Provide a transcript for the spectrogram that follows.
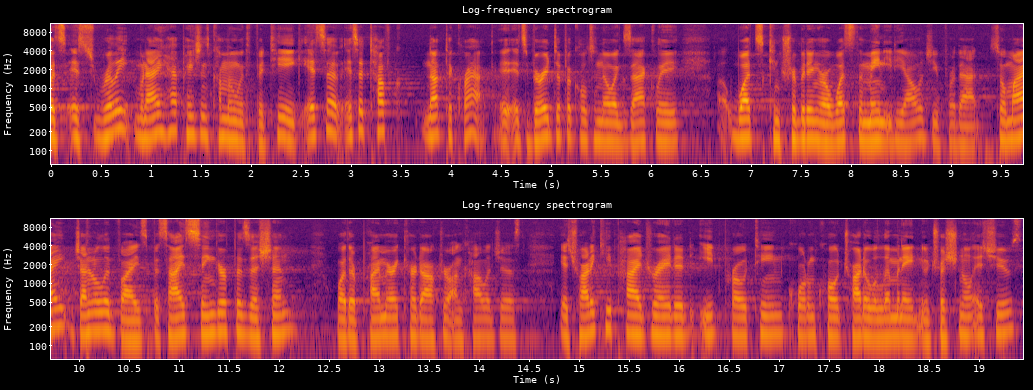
it's, it's really, when I have patients come in with fatigue, it's a, it's a tough nut to crack. It's very difficult to know exactly uh, what's contributing or what's the main etiology for that. So my general advice, besides seeing your physician, whether primary care doctor, oncologist, is try to keep hydrated, eat protein, quote unquote, try to eliminate nutritional issues.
